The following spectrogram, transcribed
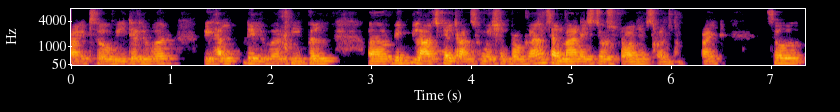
right? So we deliver, we help deliver people uh, big large scale transformation programs and manage those projects for them, right? So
